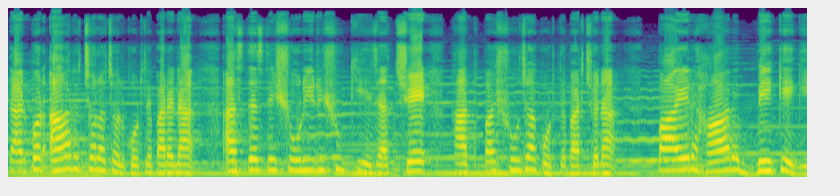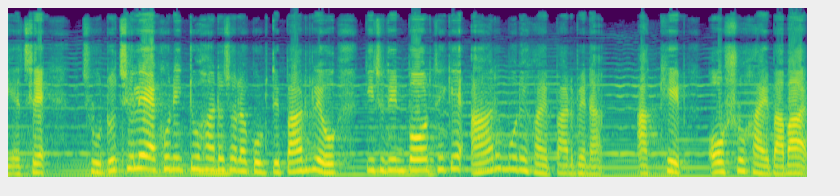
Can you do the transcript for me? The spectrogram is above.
তারপর আর চলাচল করতে পারে না। আস্তে আস্তে শরীর শুকিয়ে যাচ্ছে, হাত পা সোজা করতে পারছে না। পায়ের হাড় বেঁকে গিয়েছে। ছোট ছেলে এখন একটু হাঁটাচলা করতে পারলেও কিছুদিন পর থেকে আর মনে হয় পারবে না। আক্ষেপ অসহায় বাবার।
